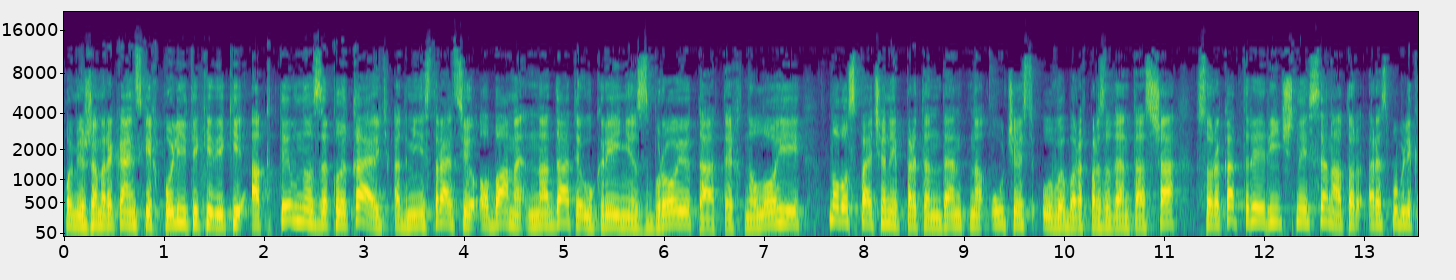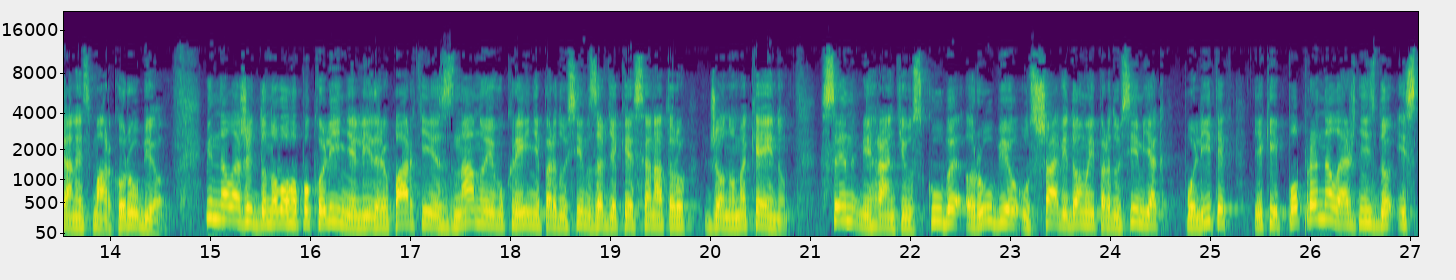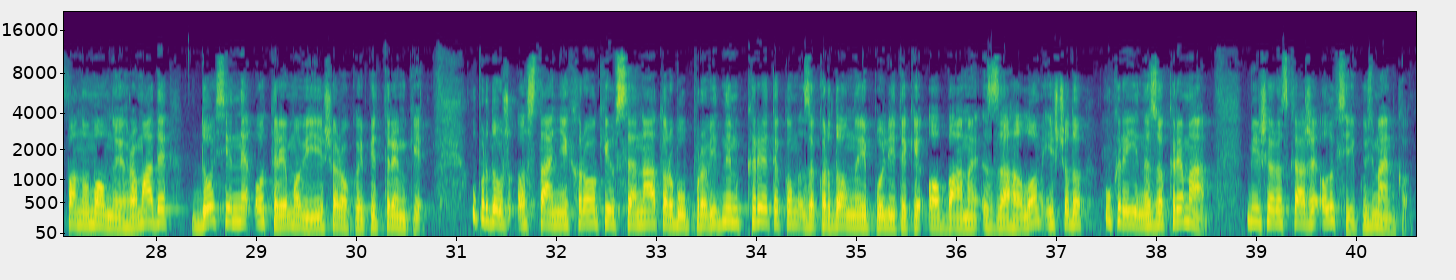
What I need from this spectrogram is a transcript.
Поміж американських політиків, які активно закликають адміністрацію Обами надати Україні зброю та технології, новоспечений претендент на участь у виборах президента США 43-річний сенатор республіканець Марко Рубіо. Він належить до нового покоління лідерів партії, знаної в Україні передусім завдяки сенатору Джону Маккейну. Син мігрантів з Куби Рубіо у США відомий передусім як політик, який, попри належність до іспаномовної громади, досі не отримав її широкої підтримки. Упродовж останніх років сенатор був провідним критиком закордонної політики Обами загалом і щодо України, зокрема. Більше розкаже Олексій Кузьменко.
